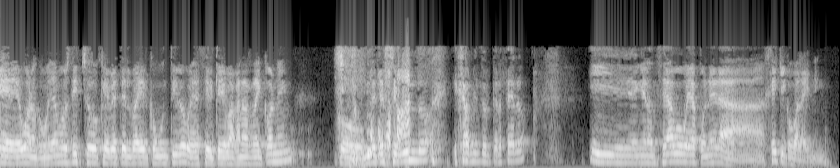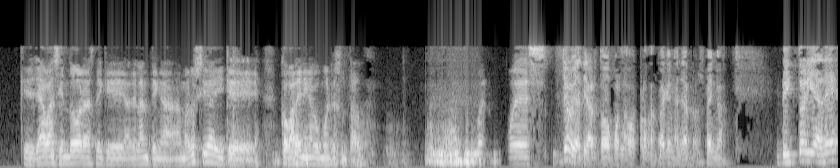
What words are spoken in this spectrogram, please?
Eh, bueno, como ya hemos dicho que Vettel va a ir como un tiro, voy a decir que va a ganar Raikkonen con Vettel segundo y Hamilton tercero. Y en el onceavo voy a poner a Heikki Kovalainen, que ya van siendo horas de que adelanten a Marussia y que Kovalainen haga un buen resultado. Bueno, pues yo lo voy a tirar todo por la borda, para que engañarnos. Venga. Victoria de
